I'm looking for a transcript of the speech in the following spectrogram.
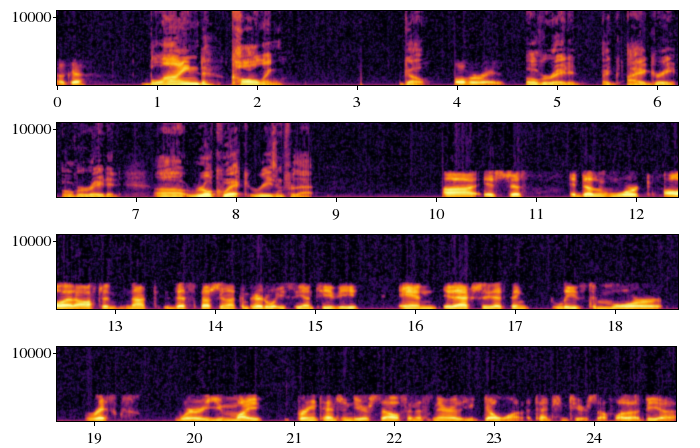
Okay. Blind calling. Go. Overrated. Overrated. I, I agree. Overrated. Uh, real quick reason for that. Uh, it's just it doesn't work all that often, not especially not compared to what you see on TV, and it actually I think leads to more risks where you might bring attention to yourself in a scenario that you don't want attention to yourself, whether it be a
